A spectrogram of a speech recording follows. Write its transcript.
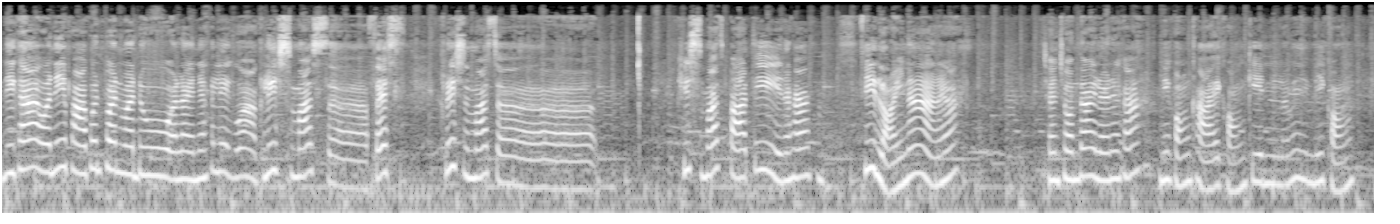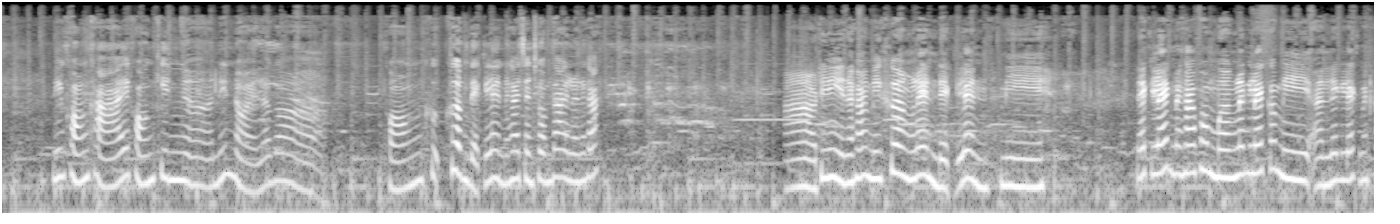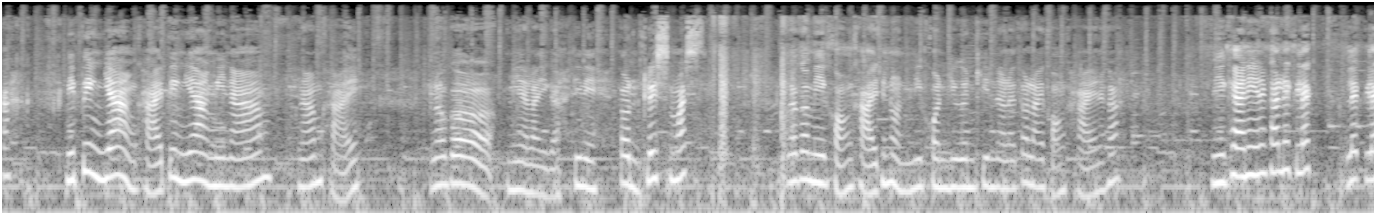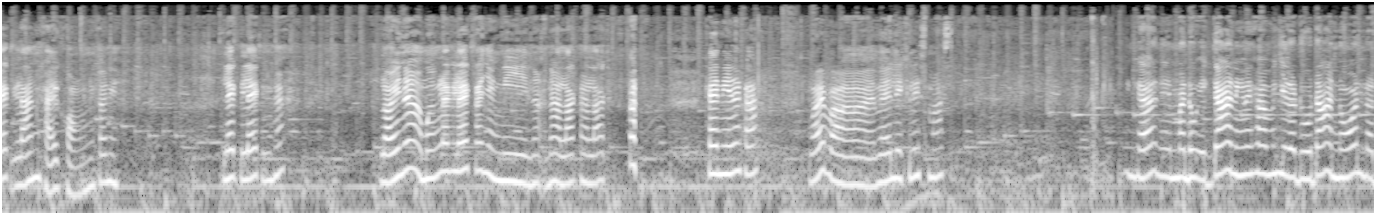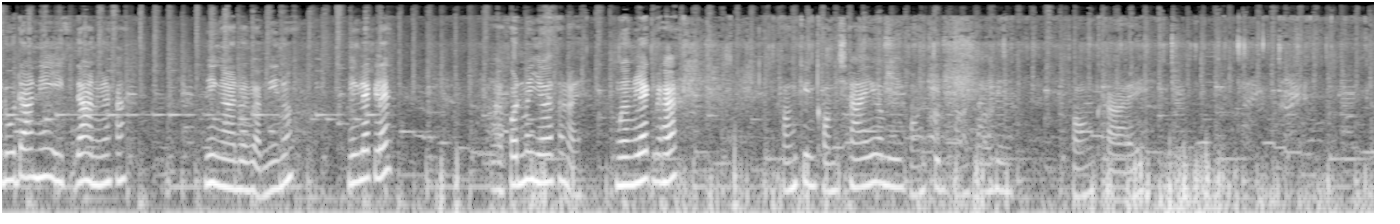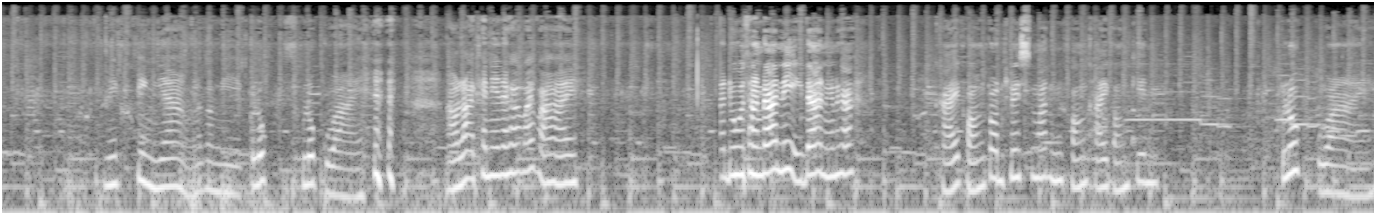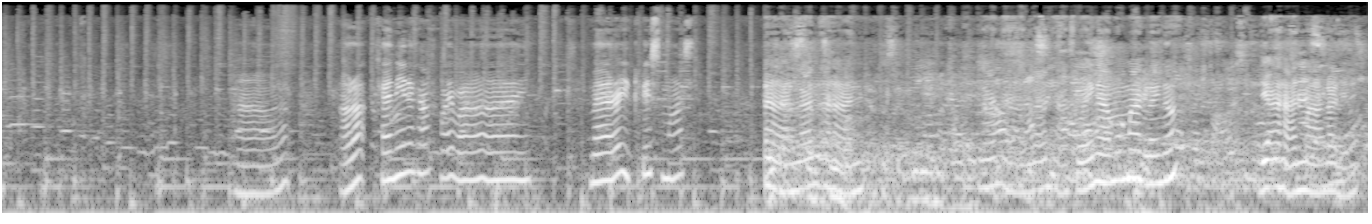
วัสดีค่ะ วันนี้พาเพื่อนๆมาดูอะไรนะเขาเรียกว่าคริสต์มาสเฟสคริสต์มาสคริสต์มาสปาร์ตี้นะคะ ที่หลอยหน้านะคะ เชิญชมได้เลยนะคะ มีของขายของกินแล้วไม่มีของมีของขายของกินนิดหน่อยแล้วก็ของเครื่องเด็กเล่นนะคะเชิญชมได้เลยนะคะอ้าวที่นี่นะคะมีเครื่องเล่นเด็กเล่นมีเล็กๆนะคะเพราะเมืองเล็ก ๆ ก็มีอันเล็ก ๆ นะคะ มีปิ้งย่างขายปิ้งย่างมีน้ำน้ำขาย แล้วก็มีอะไรอีกอะที่นี่ต้นคริสต์มาสแล้วก็มีของขายที่นนมีคนยืนกินอะไรต่ออะไรของขายนะคะ มีแค่นี้นะคะ เล็กๆ เล็ก ๆ ร้านขายของนะคะเนี่ยเล็กๆนะคะร้อยหน้าเมืองเล็ก ๆ ก็ยังมีน่ารักน่ารัก แค่นี้นะคะบายบายแมรี่คริสต์มาสนี่คะนี่มาดูอีกด้านหนึงนะคะเมื่อกี้เราดูด้านโน้นเราดูด้านนี้อีกด้านหนึงนะคะ นี่งานเป็นแบบนี้เนาะ เล็กเล็กๆคนไม่เยอะเท่าไหร่ เมืองเล็กนะคะ ของกินของใช้ก็มีของกินของใช้ที่ของขายมีปิ้งย่างแล้วก็มีกลุกกลุกวายเอาละแค่นี้นะคะบ๊ายบายมาดูทางด้านนี้อีกด้านหนึงนะคะ ขายของต้นคริสต์มาสมีของขายของกินกลุกวายเอาละเอาละแค่นี้นะคะบายบาย Merry Christmas อาหารร้านอาหารร้านอาหารร้านอาหารสวยงามมากๆเลยเนาะเดี๋ยวอาหารมาแล้วเนี่ยวนี้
